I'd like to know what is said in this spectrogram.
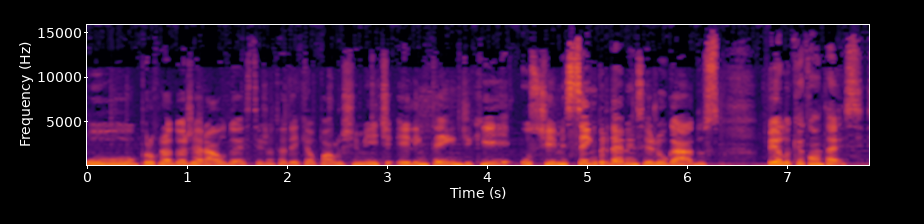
o procurador-geral do STJD, que é o Paulo Schmidt, ele entende que os times sempre devem ser julgados pelo que acontece.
